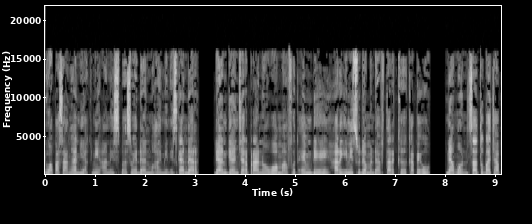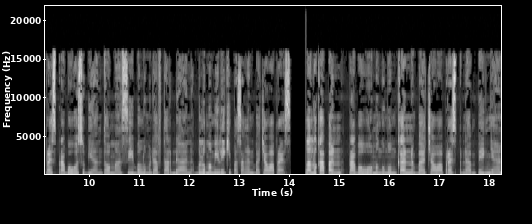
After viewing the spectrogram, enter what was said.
Dua pasangan yakni Anies Baswedan Muhaimin Iskandar dan Ganjar Pranowo Mahfud MD hari ini sudah mendaftar ke KPU. Namun, satu baca pres Prabowo Subianto masih belum mendaftar dan belum memiliki pasangan bacawa pres. Lalu kapan Prabowo mengumumkan bacawa pres pendampingnya?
